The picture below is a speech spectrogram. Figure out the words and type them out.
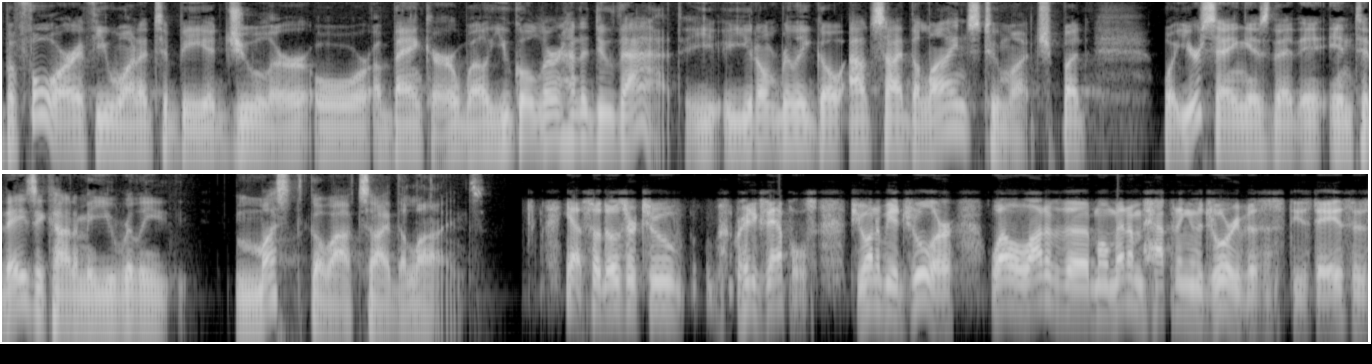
before, if you wanted to be a jeweler or a banker, well, you go learn how to do that. You, you don't really go outside the lines too much. But what you're saying is that in today's economy, you really must go outside the lines. Yeah, so those are two great examples. If you want to be a jeweler, well, a lot of the momentum happening in the jewelry business these days is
